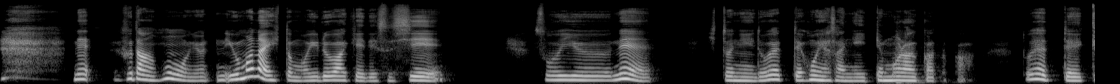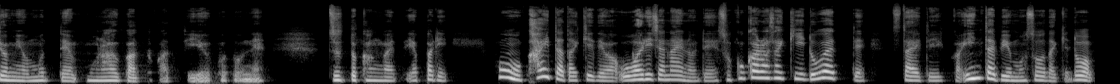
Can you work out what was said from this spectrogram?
ね、普段本を読まない人もいるわけですし、そういうね、人にどうやって本屋さんに行ってもらうかとか、どうやって興味を持ってもらうかとかっていうことをね、ずっと考えて、やっぱり本を書いただけでは終わりじゃないので、そこから先どうやって伝えていくか、インタビューもそうだけど、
